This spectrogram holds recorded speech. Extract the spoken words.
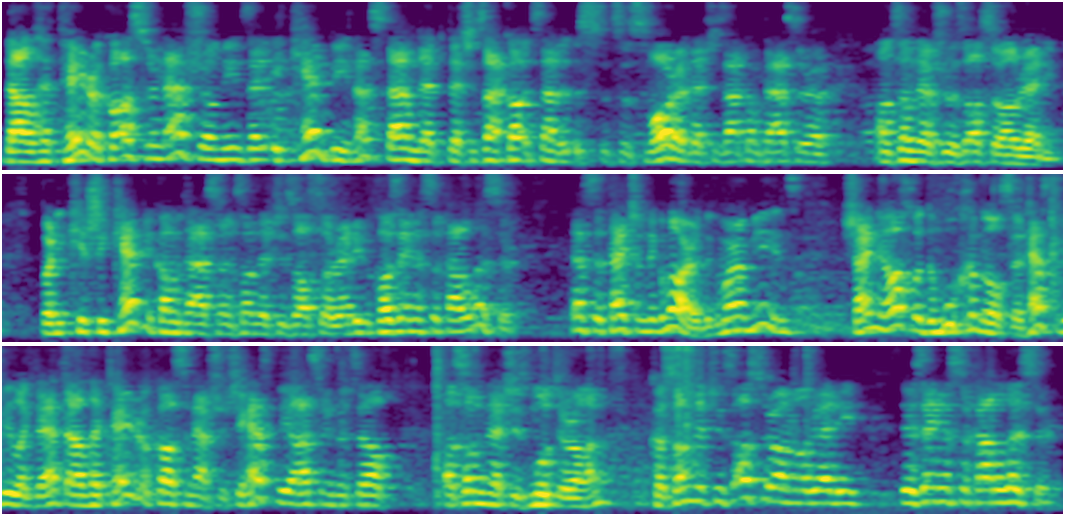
Dal Hetera Kosher Nafsho means that it can't be not stam that, that she's not it's not it's, it's a svara that she's not coming to ask her on something that she was also already. But it, she can't be coming to ask her on something that she's also already because they nesachal lister. That's the text in the Gemara. The Gemara means shiny ocha the muchamil. It has to be like that. Dal Hetera Kosher Nafsho. She has to be asking herself on something that she's mutter on because something that she's also on already. There's a nesachal lister.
